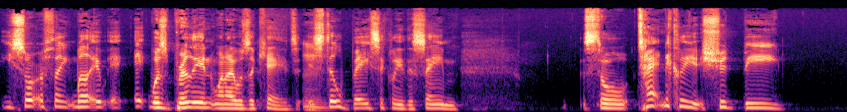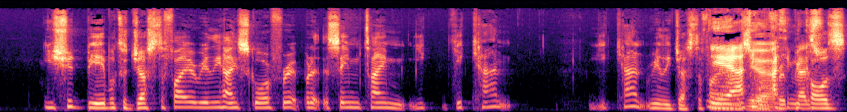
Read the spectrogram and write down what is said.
you sort of think, well, it it, it was brilliant when I was a kid. Mm. It's still basically the same. So technically, it should be you should be able to justify a really high score for it, but at the same time, you you can't you can't really justify a Yeah, high I think- score I for it think because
